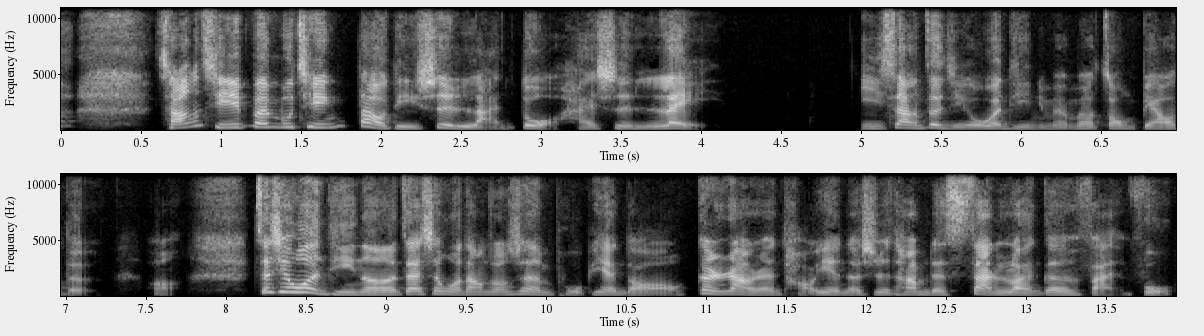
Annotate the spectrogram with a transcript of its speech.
长期分不清到底是懒惰还是累。以上这几个问题，你们有没有中标的啊？这些问题呢，在生活当中是很普遍的哦。更让人讨厌的是他们的散乱跟反复。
